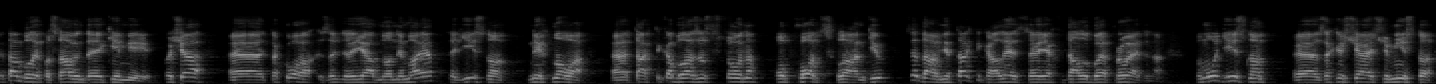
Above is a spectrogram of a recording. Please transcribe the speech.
і там були поставлені в деякій мірі. Хоча е, такого явно немає. Це дійсно них нова е, тактика була застосована. Обход з флангів. Це давня тактика, але це як вдало буде проведено. Тому дійсно е, захищаючи місто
